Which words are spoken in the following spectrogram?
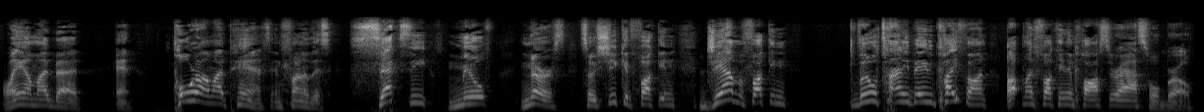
lay on my bed and pull down my pants in front of this sexy MILF nurse so she could fucking jam a fucking little tiny baby python up my fucking imposter asshole, bro.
